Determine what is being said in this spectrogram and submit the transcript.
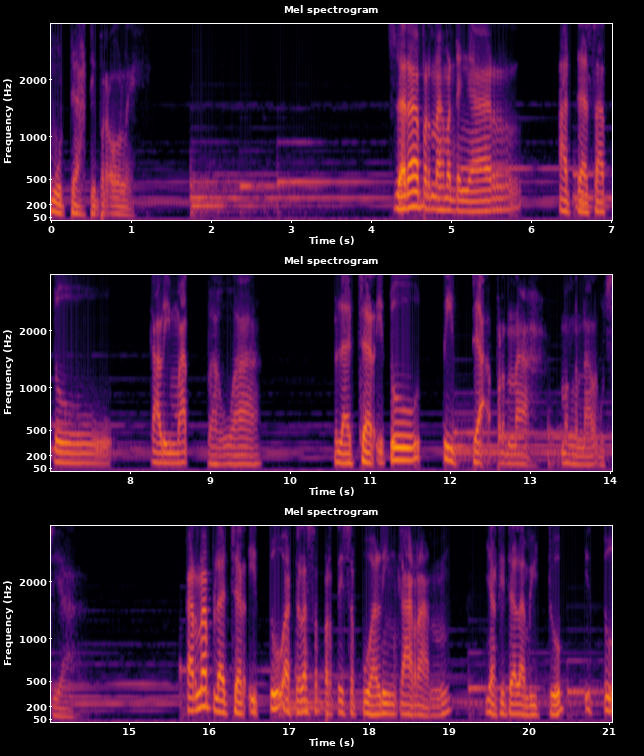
mudah diperoleh. Saudara pernah mendengar ada satu kalimat bahwa belajar itu tidak pernah mengenal usia. Karena belajar itu adalah seperti sebuah lingkaran yang di dalam hidup itu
